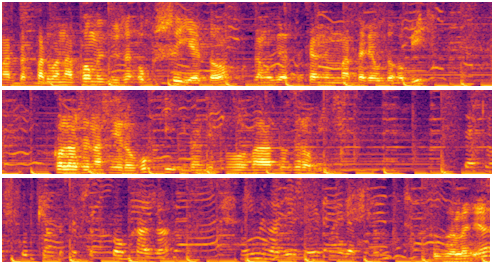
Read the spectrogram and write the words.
Marta wpadła na pomysł, że obszyje to. Zamówiła specjalny materiał do obić w kolorze naszej rogówki i będzie próbowała to zrobić. Z jakim skutkiem to się wszystko okaże. Miejmy nadzieję, że jak najlepszym. Tu zaleję.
